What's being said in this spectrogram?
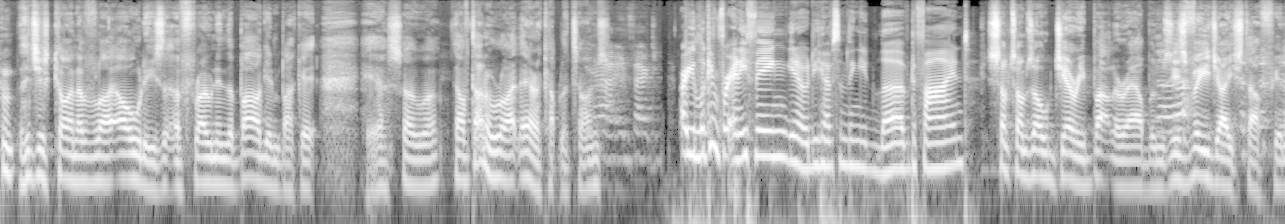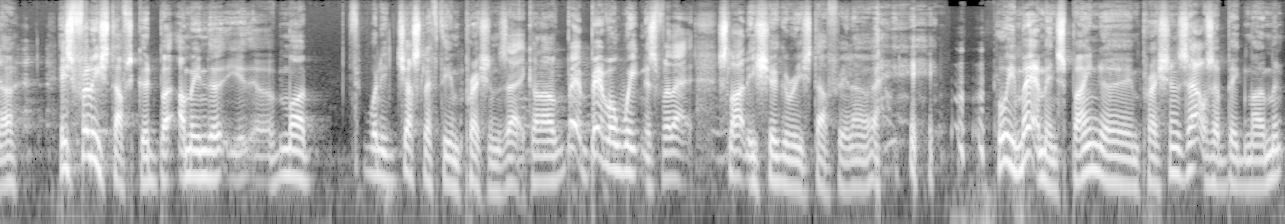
they're just kind of like oldies that are thrown in the bargain bucket here. So uh, I've done all right there a couple of times. Yeah, in fact. Are you looking for anything? You know, do you have something you'd love to find? sometimes old Jerry Butler albums, his Vee-Jay stuff, you know. His Philly stuff's good, but I mean, the uh, my when he just left the Impressions, that kind of bit, bit of a weakness for that slightly sugary stuff, you know. we met him in Spain, uh, Impressions. That was a big moment.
